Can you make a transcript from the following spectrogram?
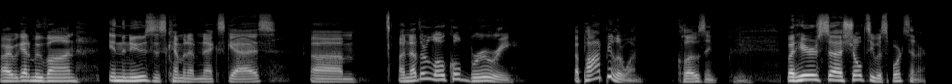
All right, we got to move on. In the news is coming up next, guys. Um, another local brewery, a popular one, closing. But here's uh, Schulte with SportsCenter.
